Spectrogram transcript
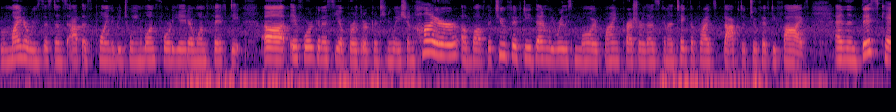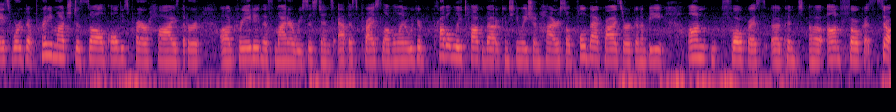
minor resistance at this point between 148 and 150. Uh, if we're going to see a further continuation higher above the 250, then we release more buying pressure that's going to take the price back to 255. And in this case, we're going to pretty much dissolve all these prior highs that are uh, creating this minor resistance at this price level. And we could probably talk about a continuation higher. So pullback buys are going to be on focus, uh, uh, on focus. So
